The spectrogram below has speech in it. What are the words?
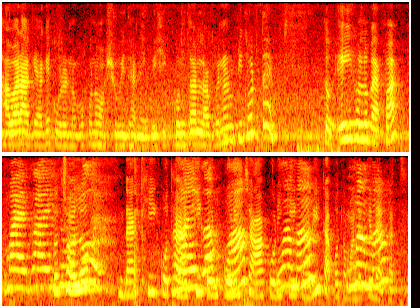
খাওয়ার আগে আগে করে নেব কোনো অসুবিধা নেই। বেশিক্ষণ তো আর লাগবে না রুটি করতে। তো এই হলো ব্যাপার। তো চলো দেখি কোথায় কি কর- চা করি কি করি তারপর তোমাদেরকে দেখাচ্ছি।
